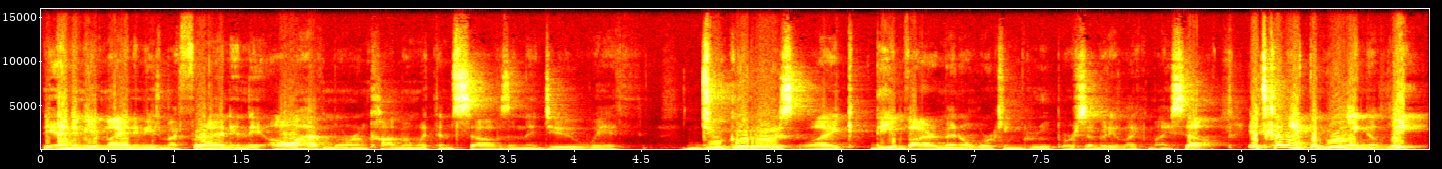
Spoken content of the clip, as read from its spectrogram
the enemy of my enemy is my friend, and they all have more in common with themselves than they do with do-gooders like the environmental working group or somebody like myself. It's kind of like the ruling elite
